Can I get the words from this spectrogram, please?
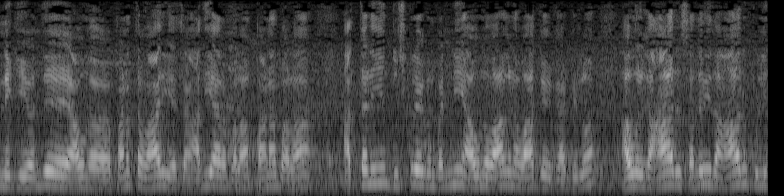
இன்னைக்கு வந்து அவங்க பணத்தை வாரி வச்சாங்க அதிகார பலம் பண பலம் அத்தனையும் துஷ்பிரயோகம் பண்ணி அவங்க வாங்கின வாக்கை காட்டிலும் அவங்களுக்கு ஆறு சதவீதம் ஆறு புள்ளி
